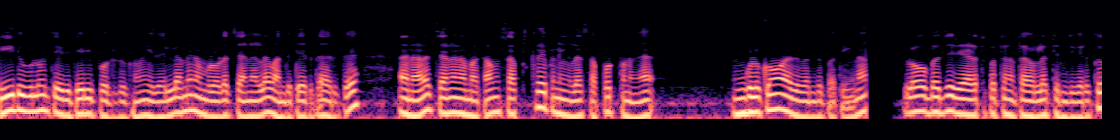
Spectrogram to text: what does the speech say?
வீடுகளும் தேடி தேடி போட்டுருக்கோம். இது எல்லாமே நம்மளோட சேனலில் வந்துகிட்டே தான் இருக்குது அதனால் சேனலை மறக்காமல் சப்ஸ்கிரைப் பண்ணிங்களா சப்போர்ட் பண்ணுங்கள் உங்களுக்கும் அது வந்து பார்த்திங்கன்னா லோ பட்ஜெட் இடத்த பற்றின தகவலை தெரிஞ்சுக்கிறதுக்கு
